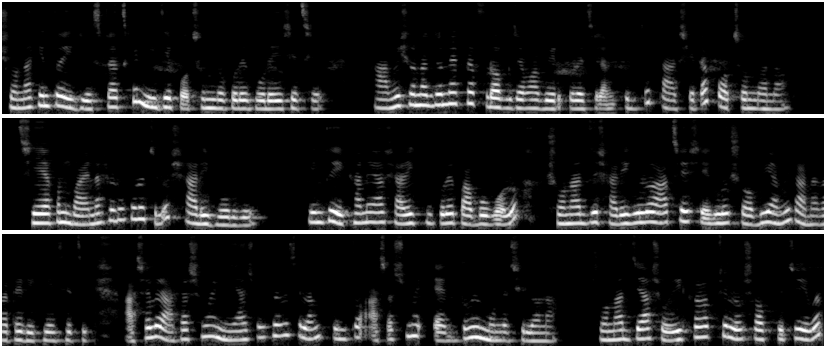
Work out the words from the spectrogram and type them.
সোনা কিন্তু এই ড্রেসটা আজকে নিজে পছন্দ করে পরে এসেছে। আমি সোনার জন্য একটা ফ্রক জামা বের করেছিলাম, কিন্তু তার সেটা পছন্দ না। সে এখন বায়না শুরু করেছিল, শাড়ি পরবে। কিন্তু এখানে আর শাড়ি কি করে পাবো বলো? সোনার যে শাড়িগুলো আছে, সেগুলো সবই আমি রানাঘাটে রেখে এসেছি। আসলে আসার সময় নিয়ে আসব ভেবেছিলাম, কিন্তু আসার সময় একদমই মনে ছিল না। সোনার যা শরীর খারাপ ছিল সব কিছু এবার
